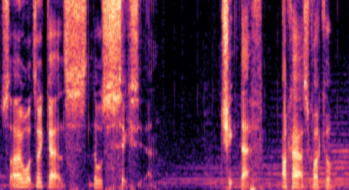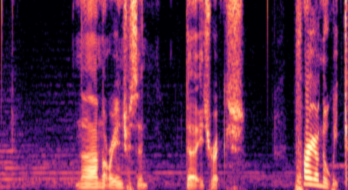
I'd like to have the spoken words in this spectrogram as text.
So, what do I get? Level 60 then. Cheat death. Okay, that's quite cool. No, I'm not really interested in dirty tricks. Prey on the weak.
